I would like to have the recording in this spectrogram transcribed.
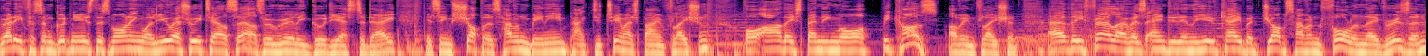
Ready for some good news this morning? Well, US retail sales were really good yesterday. It seems shoppers haven't been impacted too much by inflation, or are they spending more because of inflation? Uh, the furlough has ended in the UK, but jobs haven't fallen, they've risen.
